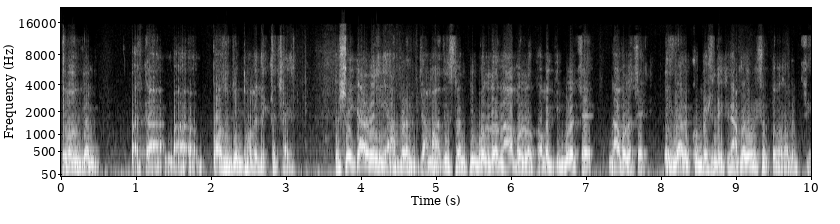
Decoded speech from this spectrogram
এবং একটা- পজিটিভ ভাবে দেখতে চাই। তো সেই কারণেই আপনার জামাত ইসলাম কি বলল না বলল কবে কি বলেছে না বলেছে এগুলো আমি খুব বেশি দেখি না। আপনাকে আমি সত্য কথা বলছি।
